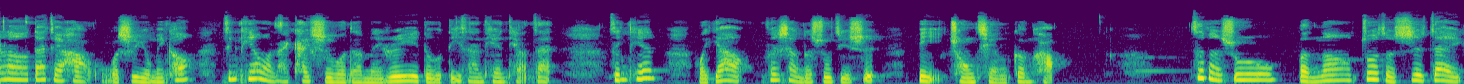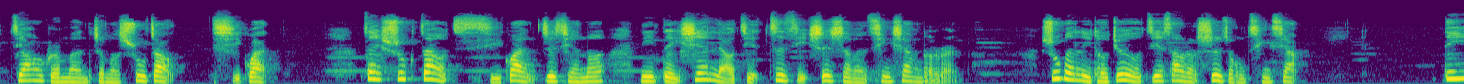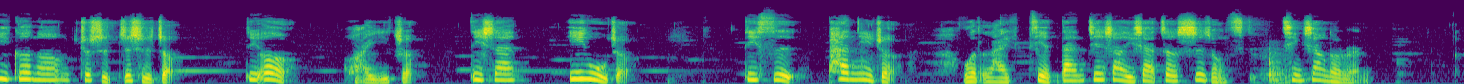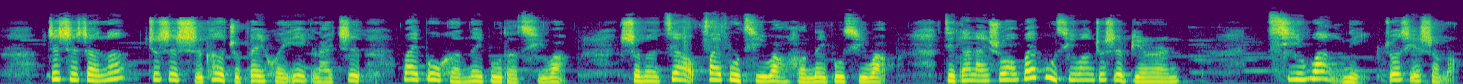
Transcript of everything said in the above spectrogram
Hello，大家好，我是尤美空。今天我来开始我的每日阅读第三天挑战。今天我要分享的书籍是《比从前更好》。这本书本呢，作者是在教人们怎么塑造习惯。在塑造习惯之前呢，你得先了解自己是什么倾向的人。书本里头就有介绍了四种倾向。第一个呢，就是支持者；第二，怀疑者；第三，义务者。第四，叛逆者。我来简单介绍一下这四种倾向的人。支持者呢，就是时刻准备回应来自外部和内部的期望。什么叫外部期望和内部期望？简单来说，外部期望就是别人期望你做些什么；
